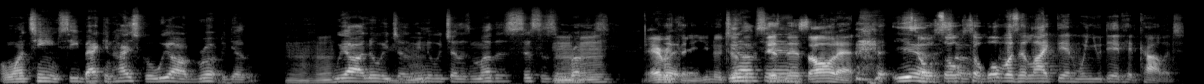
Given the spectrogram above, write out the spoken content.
On one team. See, back in high school, we all grew up together. We all knew each other. We knew each other's mothers, sisters, and brothers. Everything. you knew you know what I'm saying? business, all that. yeah. so, so, so, what was it like then when you did hit college?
